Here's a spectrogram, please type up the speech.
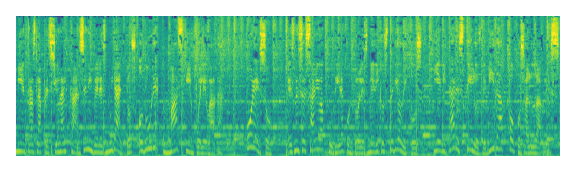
mientras la presión alcance niveles muy altos o dure más tiempo elevada. Por eso, es necesario acudir a controles médicos periódicos y evitar estilos de vida poco saludables.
